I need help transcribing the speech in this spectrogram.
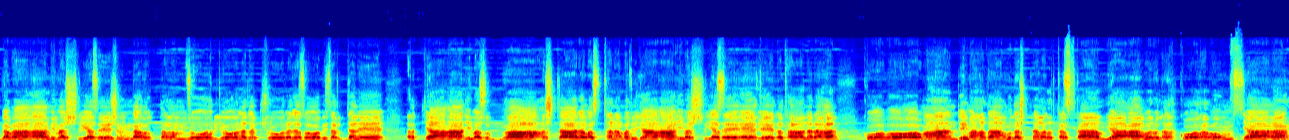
गवामिव श्रियसे शृङ्गमुत्तमम् सूर्यो न चक्षोरजसो विसर्जने। अत्या इव शुभ्वा अश्चारवस्थनमर्या इव श्रियसे चेतथा नरः। को वो महान्ति महतामुदश्नवत्कस्काव्या मरुतः को हवंस्या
